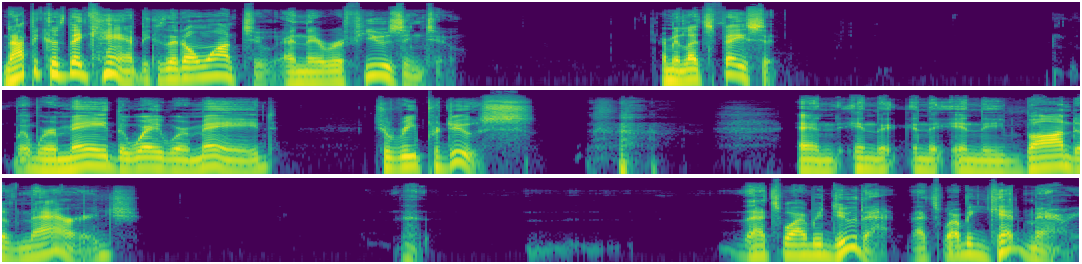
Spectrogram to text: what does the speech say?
Not because they can't, because they don't want to, and they're refusing to. I mean, let's face it. We're made the way we're made to reproduce. and in the in the in the bond of marriage, that's why we do that. That's why we get married.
